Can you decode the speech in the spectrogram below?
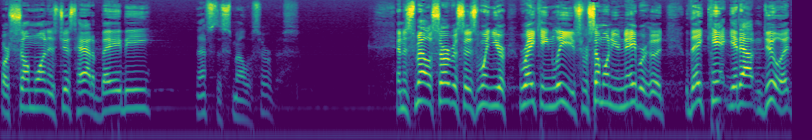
or someone has just had a baby, that's the smell of service. And the smell of service is when you're raking leaves for someone in your neighborhood. They can't get out and do it,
